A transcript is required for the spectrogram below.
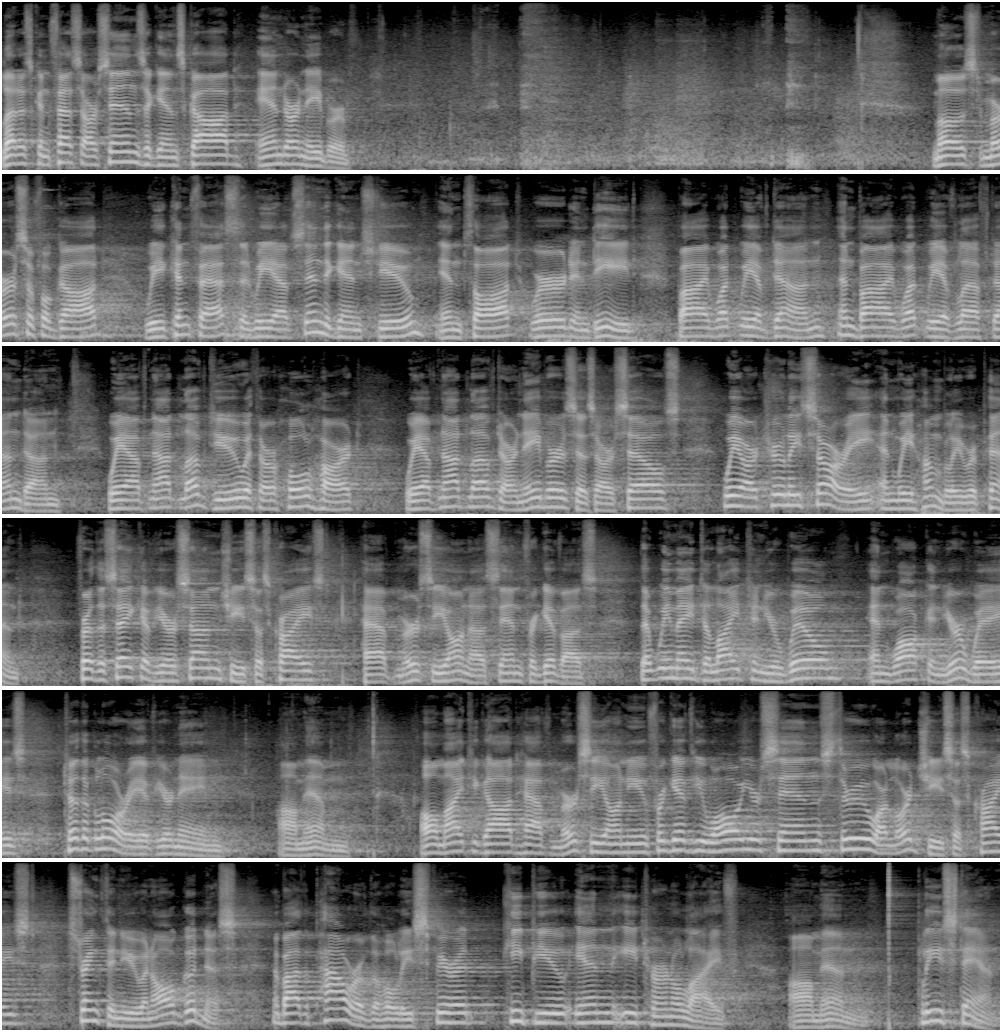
Let us confess our sins against God and our neighbor. Most merciful God, we confess that we have sinned against you in thought, word, and deed by what we have done and by what we have left undone. We have not loved you with our whole heart. We have not loved our neighbors as ourselves. We are truly sorry and we humbly repent. For the sake of your Son, Jesus Christ, have mercy on us and forgive us, that we may delight in your will and walk in your ways to the glory of your name. Amen. Almighty God, have mercy on you, forgive you all your sins through our Lord Jesus Christ, strengthen you in all goodness, and by the power of the Holy Spirit, keep you in eternal life. Amen. Please stand.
